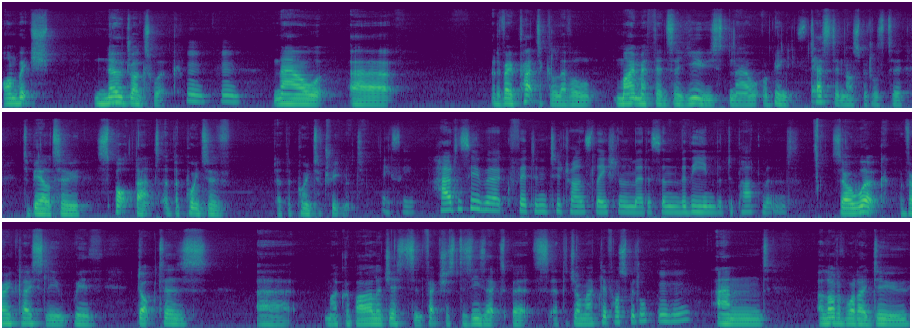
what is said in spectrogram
on which no drugs work. Mm-hmm. Now. Uh, at a very practical level, my methods are used now or being tested in hospitals to, to be able to spot that at the point of at the point of treatment. I see. How does your work fit into translational medicine within the department? So I work very closely with doctors, uh, microbiologists, infectious disease experts at the John Radcliffe Hospital, mm-hmm. and a lot of what I do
